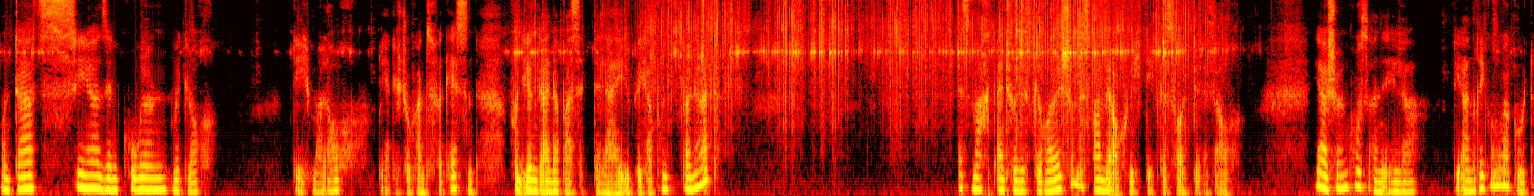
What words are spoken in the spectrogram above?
Und das hier sind Kugeln mit Loch, die ich mal auch, die hatte ich schon ganz vergessen, von irgendeiner Bassettelei üblich habe. Und man hört, es macht ein schönes Geräusch und es war mir auch wichtig, das sollte es auch. Ja, schönen Gruß an Ella. Die Anregung war gut.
